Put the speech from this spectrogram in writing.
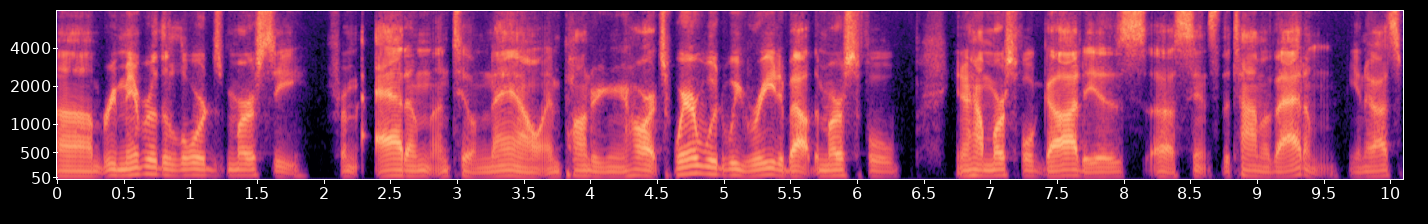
Um, remember the Lord's mercy from Adam until now and ponder in your hearts. Where would we read about the merciful you know how merciful God is uh, since the time of Adam. You know, that's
